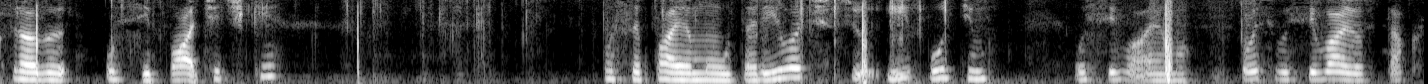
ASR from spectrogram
Зразу усі пачечки висипаємо у тарілочцю і потім висіваємо. Ось висіваю ось так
